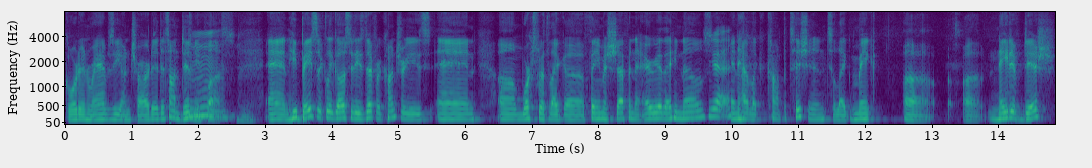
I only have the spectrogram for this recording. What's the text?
Gordon Ramsay Uncharted. It's on Disney Plus, and he basically goes to these different countries and um, works with like a famous chef in the area that he knows. Yeah. and they have like a competition to like make uh, a native dish.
